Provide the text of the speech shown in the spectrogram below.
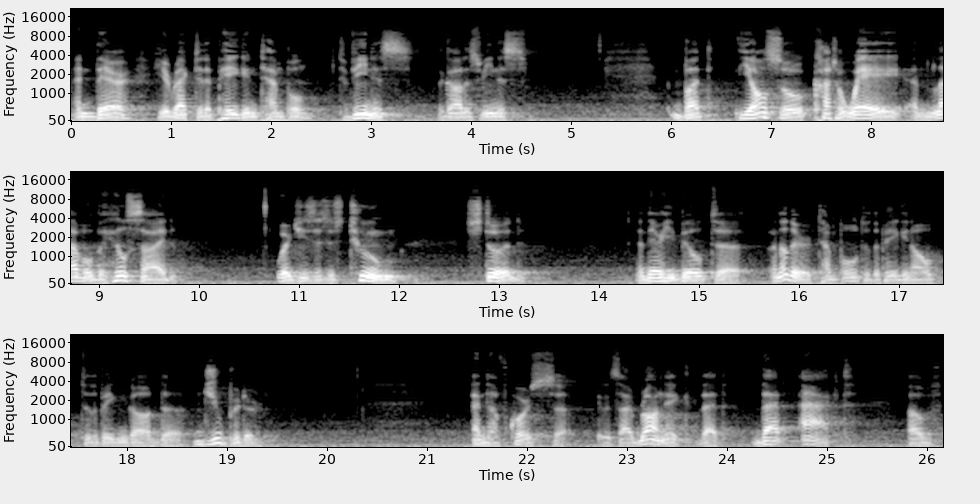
and there he erected a pagan temple to Venus, the goddess Venus. But he also cut away and leveled the hillside where Jesus' tomb stood, and there he built uh, another temple to the pagan to the pagan god uh, Jupiter. And of course, uh, it was ironic that that act of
